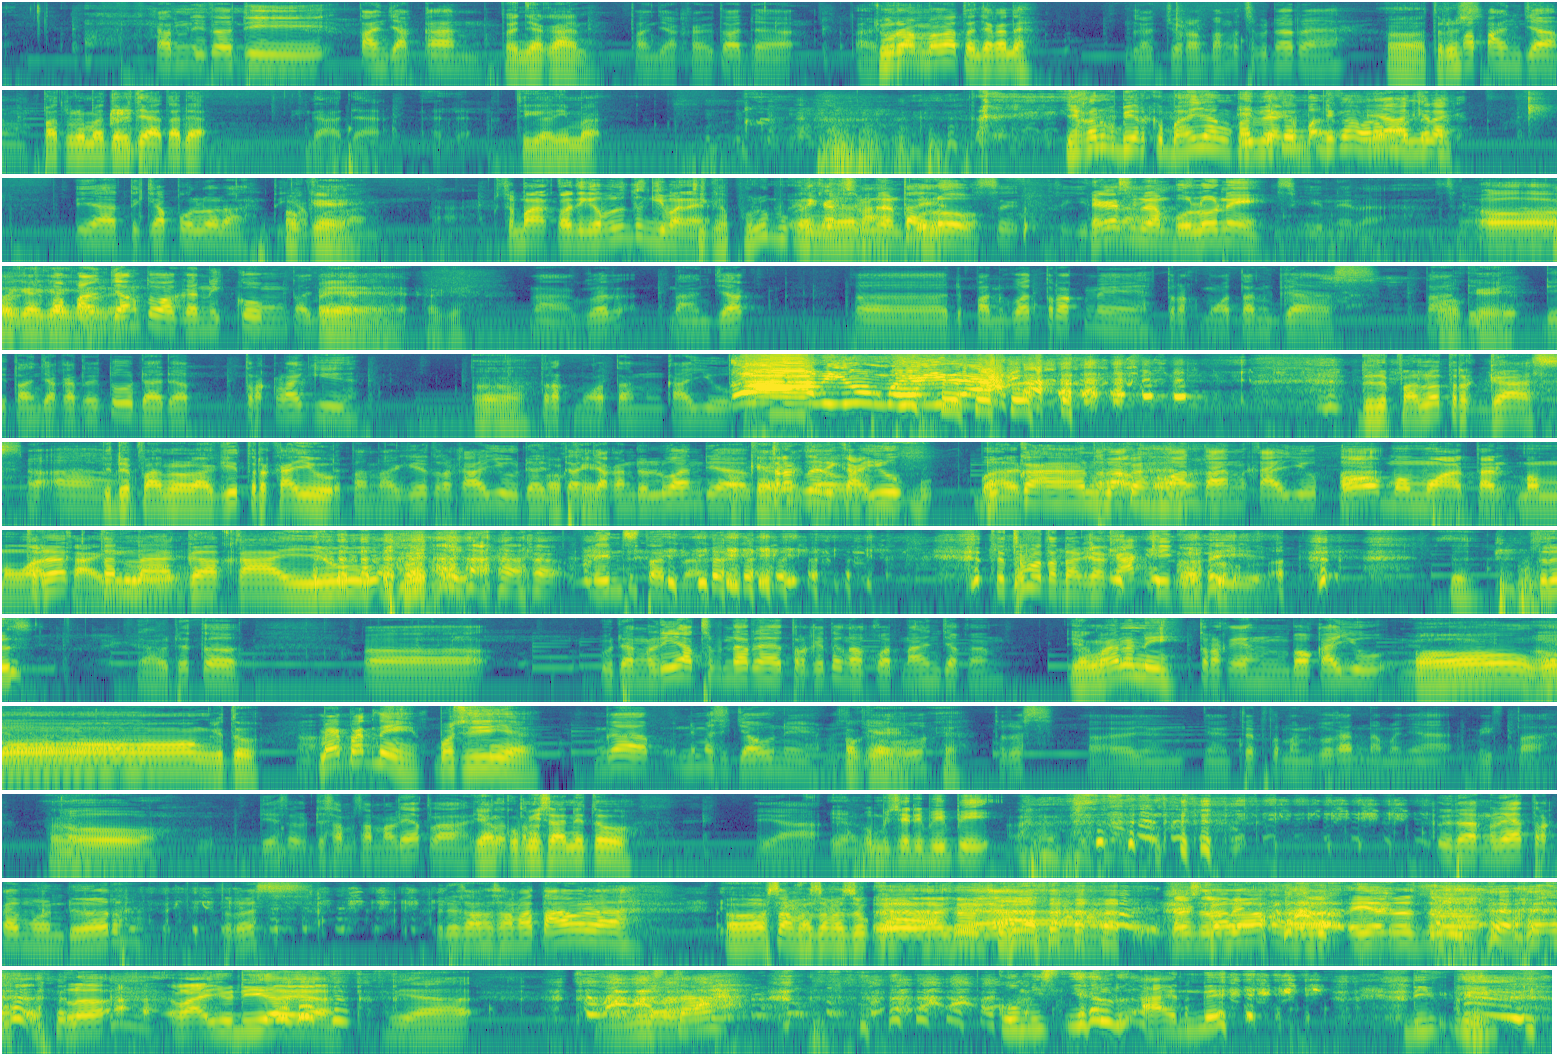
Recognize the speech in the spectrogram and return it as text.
kan itu di tanjakan. tanyakan. Tanjakan itu ada Curam banget tanjakannya. nggak curam banget sebenarnya. Oh, terus Cuma panjang. 45 derajat ada. Nggak ada. Ada. 35. ya kan biar kebayang, Pak. Iya, biar Dia kan, keba- kan orang ya kira ya 30 lah, 30 Oke. Nah, Sama kalau 30 itu gimana? 30 bukan Ini kan rata 90. se- segini Ini kan lah. 90 nih. segini lah. Oh, Cuma oke, panjang tuh agak nikung Oh, iya, tanjakannya. iya, oke. Nah, gua nanjak eh, depan gua truk nih, truk muatan gas. Nah, di, Oke. di tanjakan itu udah ada truk lagi, Heeh. truk muatan kayu. Ah, bingung bayangin ya. Di depan lo tergas. Heeh. Di depan lo lagi terkayu. depan lagi truk kayu udah Oke. ditanjakan duluan dia. Oke. Truk dari kayu. bu- Bukan, Truk bukan. muatan kayu. Pak. Oh, memuatan memuat Truk kayu. tenaga kayu. Flintstone. Itu mah tenaga kaki kok. Oh, iya. Terus Nah, udah tuh eh, udah ngelihat sebenarnya truk itu nggak kuat nanjak kan. yang mana nih? Truk yang bawa kayu. Oh, ngong gitu. Ah. Mepet nih posisinya. Enggak, ini masih jauh nih, masih Oke, jauh. ya. Terus eh, yang yang nyetir teman gua kan namanya Miftah. Oh, Dia udah sama-sama lihat lah. Yang itu kumisan itu. Ya, yang aku bisa di pipi. udah ngelihat truknya mundur. Terus udah sama-sama tahu lah. Oh, sama-sama suka. Eh, Terus lo, lo- iya terus lo, lo rayu dia ya. Ya, Miftah, kumisnya lu aneh. Di.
